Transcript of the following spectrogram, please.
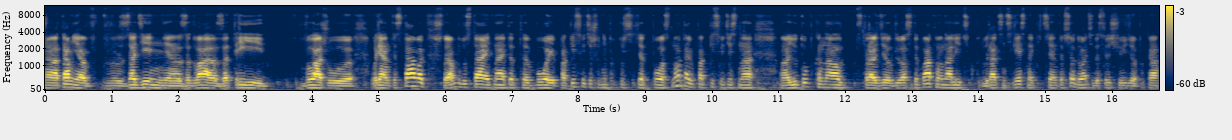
Э, там я за день, за два, за три влажу варианты ставок, что я буду ставить на этот бой. Подписывайтесь, чтобы не пропустить этот пост. Ну, а также подписывайтесь на э, YouTube канал. Стараюсь делать для вас адекватную аналитику, подбирать интересные коэффициенты. Все, давайте до следующего видео. Пока.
